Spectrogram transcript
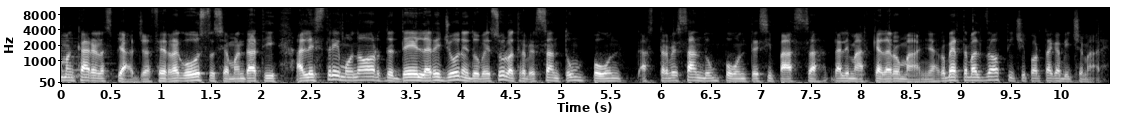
mancare la spiaggia. A Ferragosto siamo andati all'estremo nord della regione dove solo attraversando un, pon- attraversando un ponte si passa dalle Marche alla Romagna. Roberta Balzotti ci porta a Gabice Mare.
